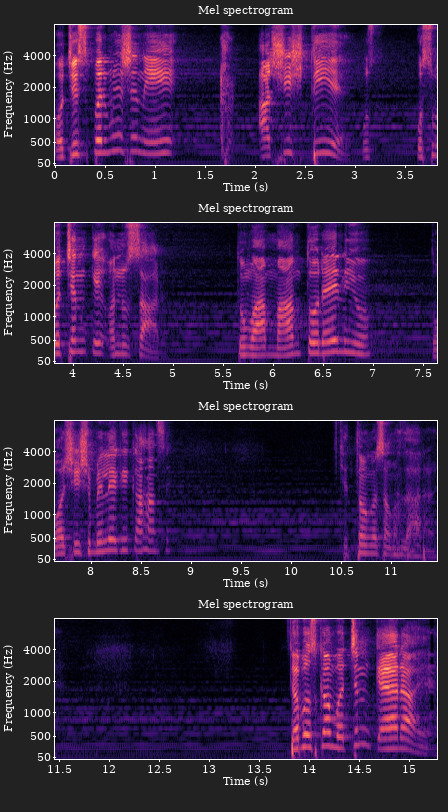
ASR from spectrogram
और जिस परमेश्वर ने आशीष दी है, उस उस वचन के अनुसार, तुम आप मान तो रहे नहीं हो तो आशीष मिलेगी कहाँ से? कितनों को समझ आ रहा है? जब उसका वचन कह रहा है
